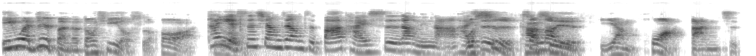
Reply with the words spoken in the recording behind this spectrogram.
因为日本的东西有时候啊，它也是像这样子吧台式让你拿，还是它是一样画单子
